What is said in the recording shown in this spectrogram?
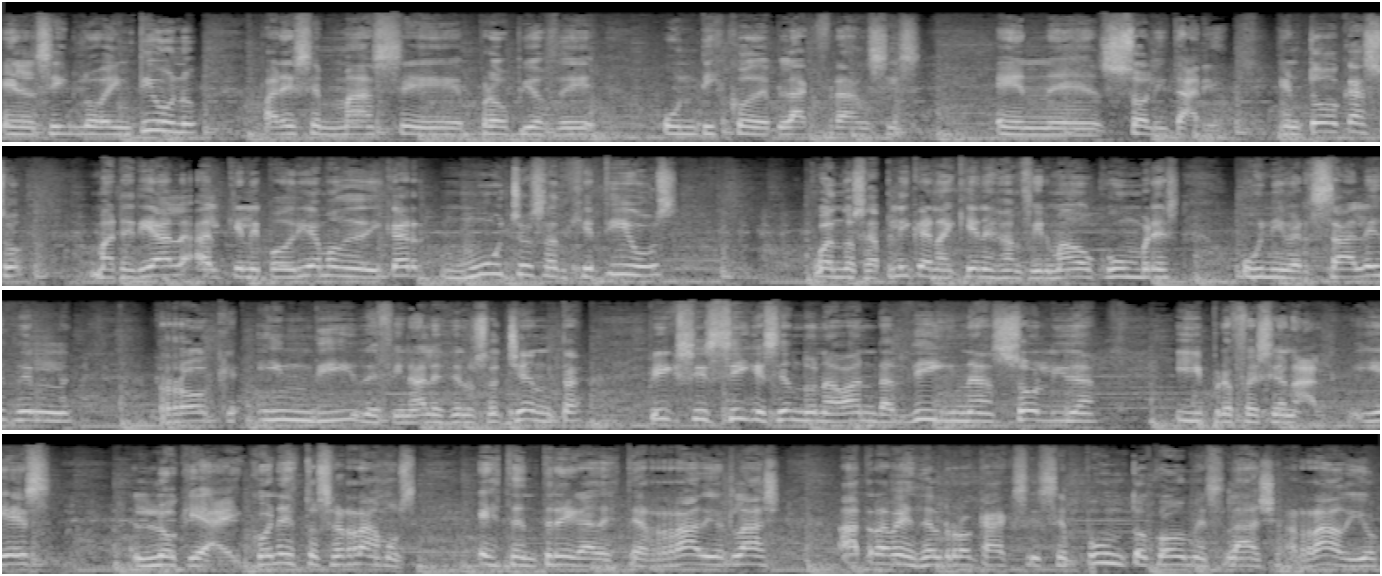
en el siglo XXI, parecen más eh, propios de un disco de Black Francis en eh, solitario. En todo caso, material al que le podríamos dedicar muchos adjetivos cuando se aplican a quienes han firmado cumbres universales del rock indie de finales de los 80, Pixies sigue siendo una banda digna, sólida y profesional. Y es lo que hay. Con esto cerramos esta entrega de este Radio Clash a través del rockaxis.com slash radio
